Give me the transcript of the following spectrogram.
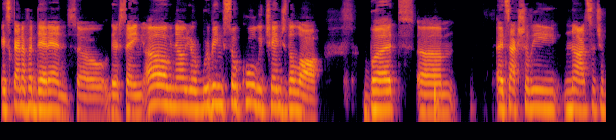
it's kind of a dead end. So they're saying, "Oh no, you're we're being so cool. We changed the law," but um, it's actually not such a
